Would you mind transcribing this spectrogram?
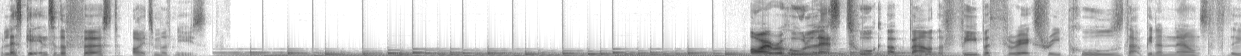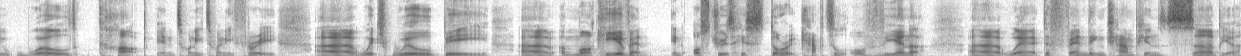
But let's get into the first item of news. All right, Rahul, let's talk about the FIBA 3x3 pools that have been announced for the World Cup in 2023, uh, which will be uh, a marquee event in Austria's historic capital of Vienna, uh, where defending champions Serbia,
